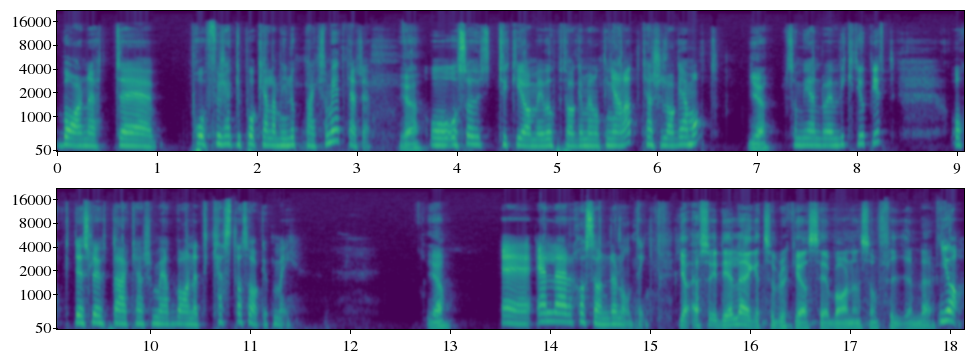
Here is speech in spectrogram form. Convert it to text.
barnet eh, på, försöker påkalla min uppmärksamhet kanske. Yeah. Och, och, så tycker jag mig vara upptagen med någonting annat, kanske lagar mat. Yeah. Som ju ändå är en viktig uppgift. Och det slutar kanske med att barnet kastar saker på mig. Ja. Eh, eller har sönder någonting. Ja, alltså i det läget så brukar jag se barnen som fiender. Ja,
